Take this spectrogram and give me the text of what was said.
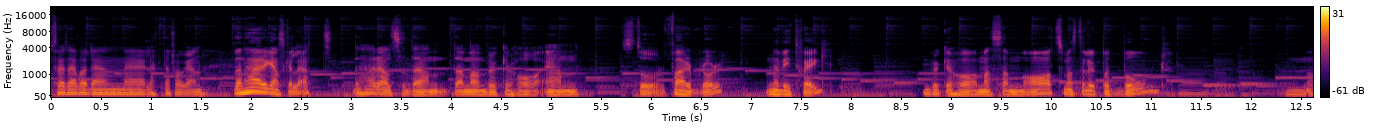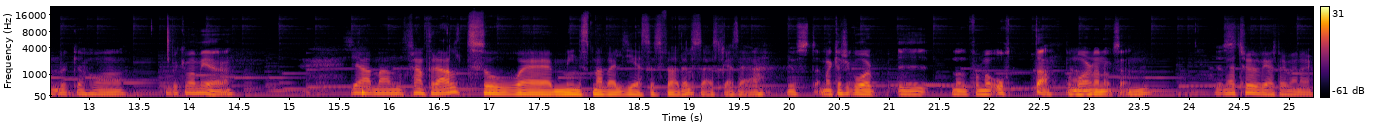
Så det där var den eh, lätta frågan. Den här är ganska lätt. Det här är alltså den där man brukar ha en stor farbror med vitt skägg. Man brukar ha massa mat som man ställer ut på ett bord. Man brukar ha... Vad brukar man mer göra? Ja, man framförallt så eh, minns man väl Jesus födelse skulle jag säga. Just det. Man kanske går i någon form av otta på morgonen också. Mm. Men jag tror vi vet vad du menar.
